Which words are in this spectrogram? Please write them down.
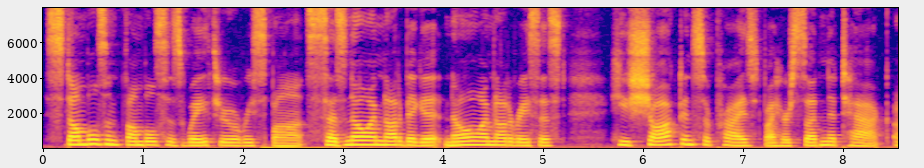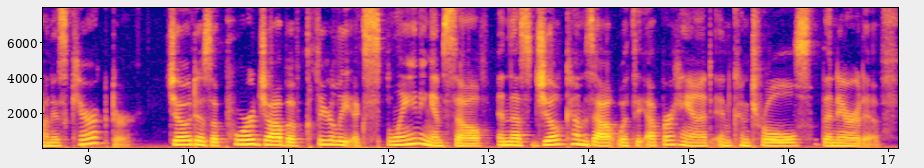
stumbles and fumbles his way through a response, says, No, I'm not a bigot. No, I'm not a racist. He's shocked and surprised by her sudden attack on his character. Joe does a poor job of clearly explaining himself, and thus Jill comes out with the upper hand and controls the narrative.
